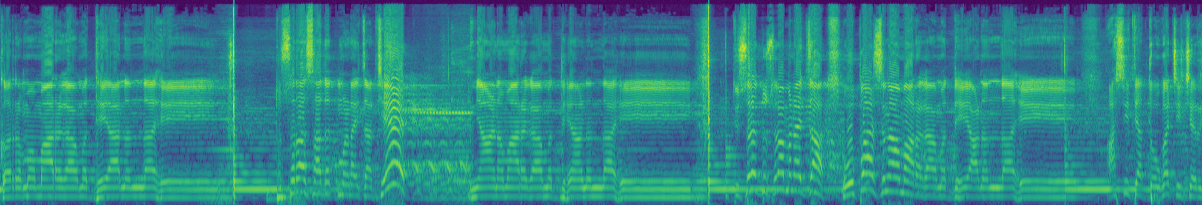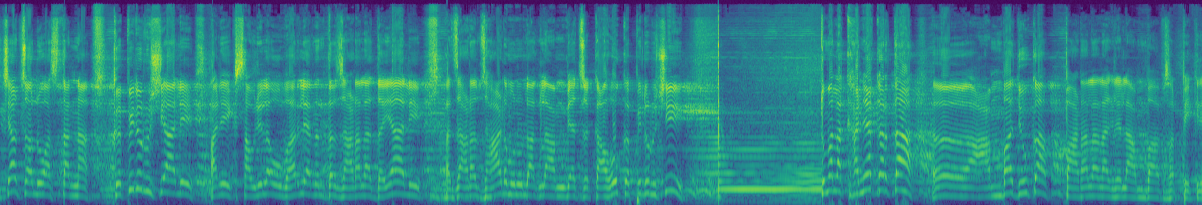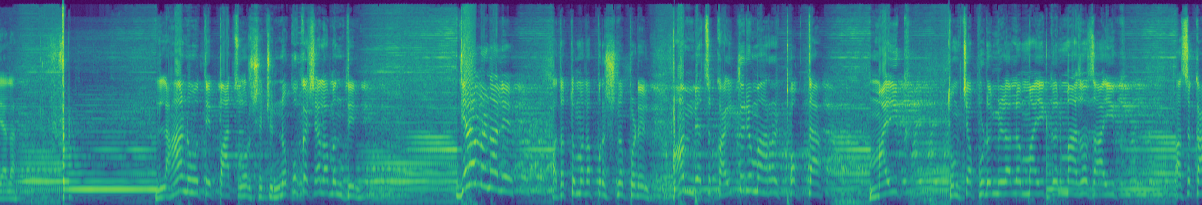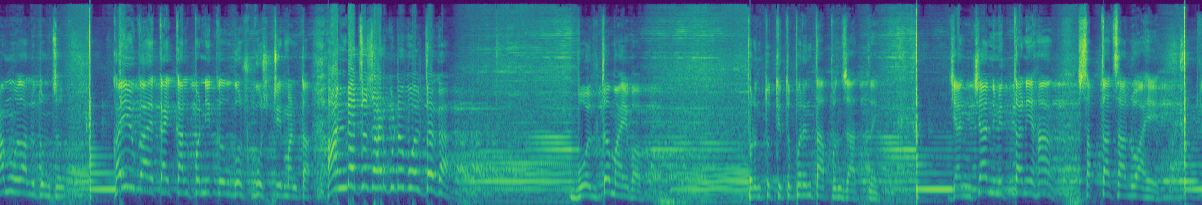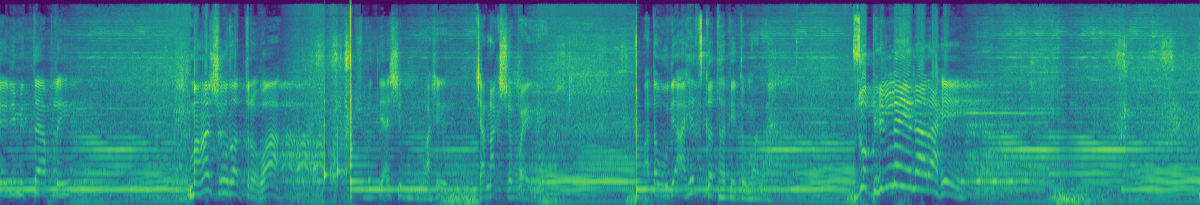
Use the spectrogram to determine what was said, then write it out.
कर्म मार्गामध्ये आनंद आहे. दुसरा साधक म्हणायचा छे ज्ञान मार्गामध्ये आनंद आहे. तिसरा दुसरा म्हणायचा उपासना मार्गामध्ये आनंद आहे. अशी त्या दोघाची चर्चा चालू असताना कपिल ऋषी आले आणि एक सावलीला उभारल्यानंतर झाडाला दया आली. झाडा झाड म्हणू लागलं आंब्याचं. का हो कपिल ऋषी? तुम्हाला खाण्याकरता आंबा देऊ का? पाडाला लागलेला आंबा असा पेकल्याला. लहान होते पाच वर्षाचे. नको कशाला म्हणतील? द्या म्हणाले. आता तुम्हाला प्रश्न पडेल आंब्याचं काहीतरी महाराज ठोकता. माईक तुमच्यापुढे मिळालं माईक आणि माझंच ऐक. असं काम झालं तुमचं? काही काय काही काल्पनिक गोष्टी म्हणता. आंब्याचं झाड कुठं बोलतं का? बोलतं मायबाप परंतु तिथपर्यंत आपण जात नाही. ज्यांच्या निमित्ताने हा सप्ताह चालू आहे. कुठल्या निमित्त आहे आपले? महाशिवरात्र वा. श्रुती अशी असे चाणाक्ष आहे. आता उद्या आहेच कथा ती तुम्हाला. जो भिल्ल येणार आहे.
